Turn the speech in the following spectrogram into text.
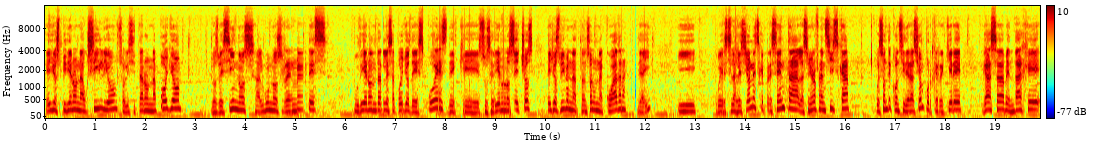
Ellos pidieron auxilio, solicitaron apoyo. Los vecinos, algunos renates, pudieron darles apoyo después de que sucedieron los hechos. Ellos viven a tan solo una cuadra de ahí y pues las lesiones que presenta la señora Francisca pues son de consideración porque requiere gasa, vendaje,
